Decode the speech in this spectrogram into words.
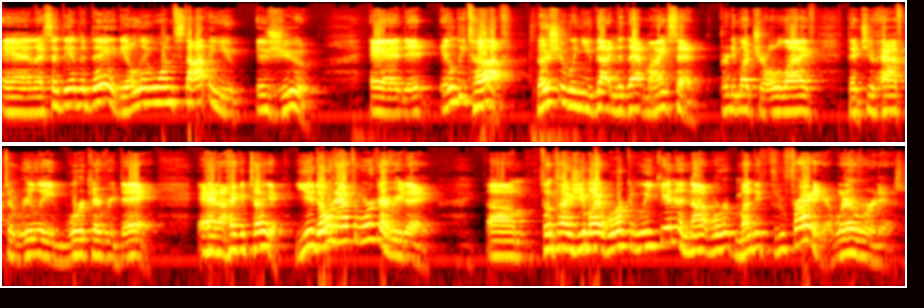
And I said the other day, the only one stopping you is you. And it, it'll be tough, especially when you've gotten to that mindset pretty much your whole life that you have to really work every day. And I can tell you, you don't have to work every day. Um, sometimes you might work a weekend and not work Monday through Friday or whatever it is.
